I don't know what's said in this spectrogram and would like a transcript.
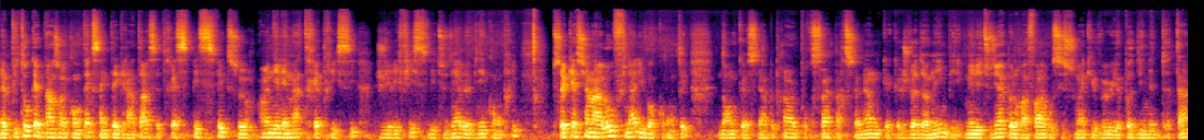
mais plutôt qu'être dans un contexte intégrateur, c'est très spécifique sur un élément très précis. Je vérifie si l'étudiant l'a bien compris. Ce questionnaire-là, au final, il va compter. Donc, c'est à peu près 1% par semaine que, je vais donner. Puis, mais l'étudiant peut le refaire aussi souvent qu'il veut. Il n'y a pas de limite de temps.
